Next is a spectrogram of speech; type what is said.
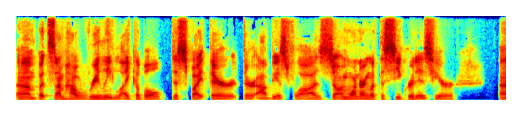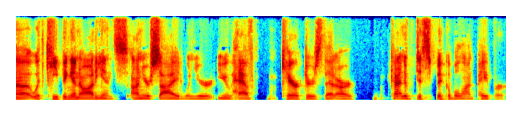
um, but somehow really likable despite their their obvious flaws so i'm wondering what the secret is here uh, with keeping an audience on your side when you're you have characters that are kind of despicable on paper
